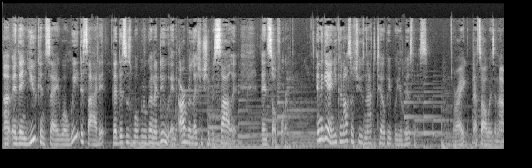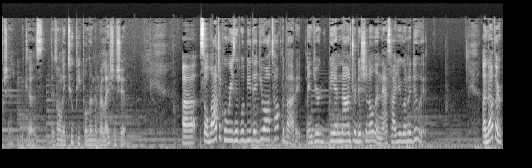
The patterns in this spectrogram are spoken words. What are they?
Um, and then you can say, Well, we decided that this is what we were going to do, and our relationship is solid, and so forth. And again, you can also choose not to tell people your business, right? That's always an option because there's only two people in the relationship. Uh, so, logical reasons would be that you all talked about it and you're being non traditional, and that's how you're going to do it. Another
